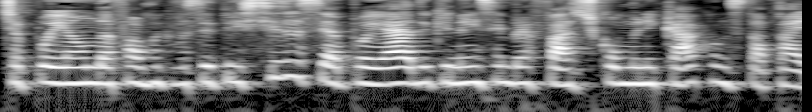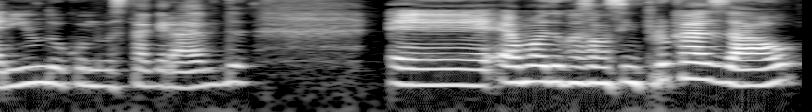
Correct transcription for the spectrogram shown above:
te apoiando da forma que você precisa ser apoiado, que nem sempre é fácil de comunicar quando está parindo ou quando você está grávida. É, é uma educação assim pro casal.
